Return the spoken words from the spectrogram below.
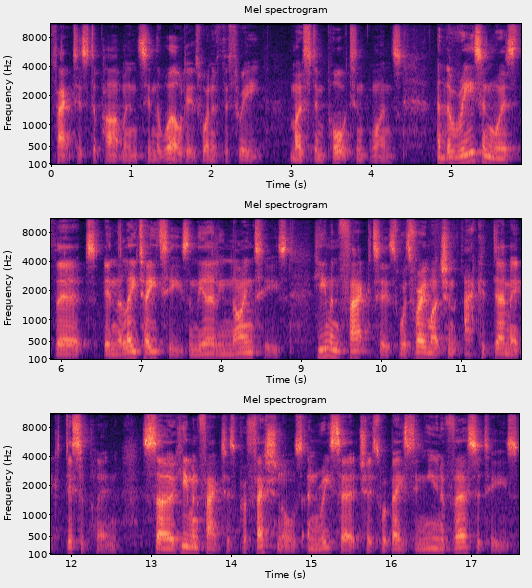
factors departments in the world. It was one of the three most important ones. And the reason was that in the late 80s and the early 90s, human factors was very much an academic discipline. So human factors professionals and researchers were based in universities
